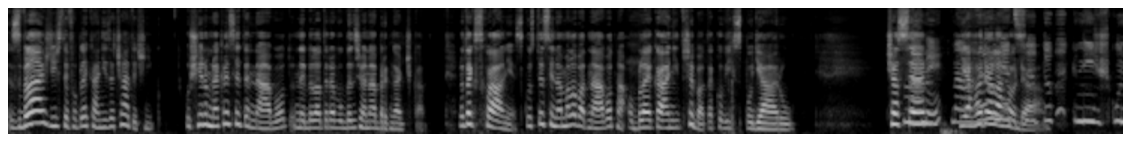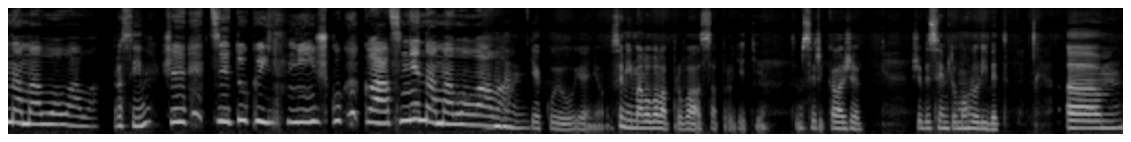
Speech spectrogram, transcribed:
zvlášť, když jste v oblekání začátečník. Už jenom nakreslit ten návod, nebyla teda vůbec žádná brngačka. No tak schválně, zkuste si namalovat návod na oblékání třeba takových spodárů. Časem mami, mami, Jahoda Lahoda. tu knížku namalovala. Prosím? Že si tu knížku krásně namalovala. Děkuju, Jeňo. Jsem jí malovala pro vás a pro děti. Jsem si říkala, že, že by se jim to mohlo líbit. Um,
